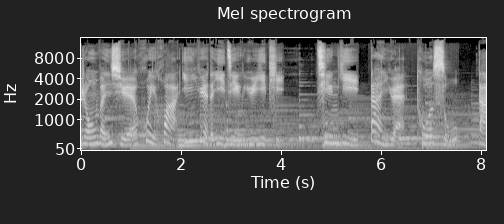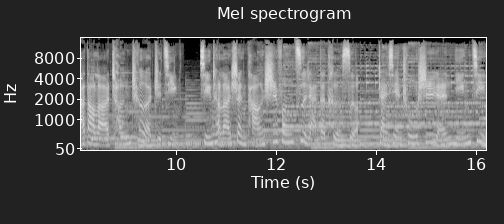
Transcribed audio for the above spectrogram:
融文学、绘画、音乐的意境于一体，清逸淡远脱俗，达到了澄澈之境，形成了盛唐诗风自然的特色，展现出诗人宁静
